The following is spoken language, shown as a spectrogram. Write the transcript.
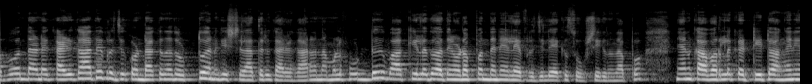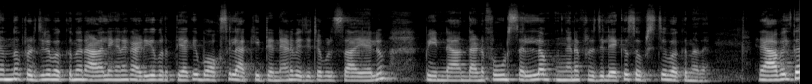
അപ്പോൾ എന്താണ് കഴുകാതെ ഫ്രിഡ്ജിൽ കൊണ്ടാക്കുന്നത് ഒട്ടും എനിക്ക് ഇഷ്ടമില്ലാത്തൊരു കാര്യം. കാരണം നമ്മൾ ഫുഡ് ബാക്കിയുള്ളതും അതിനോടൊപ്പം തന്നെയല്ലേ ഫ്രിഡ്ജിലേക്ക് സൂക്ഷിക്കുന്നത്. അപ്പോൾ ഞാൻ കവറിൽ കെട്ടിയിട്ടോ അങ്ങനെയൊന്നും ഫ്രിഡ്ജിൽ വെക്കുന്ന ഒരാളിൽ ഇങ്ങനെ കഴുകി വൃത്തിയാക്കി ബോക്സിലാക്കിയിട്ട് തന്നെയാണ് വെജിറ്റബിൾസ് ആയാലും പിന്നെ എന്താണ് ഫ്രൂട്ട്സ് എല്ലാം ഇങ്ങനെ ഫ്രിഡ്ജിലേക്ക് സൂക്ഷിച്ച് വെക്കുന്നത്. രാവിലത്തെ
